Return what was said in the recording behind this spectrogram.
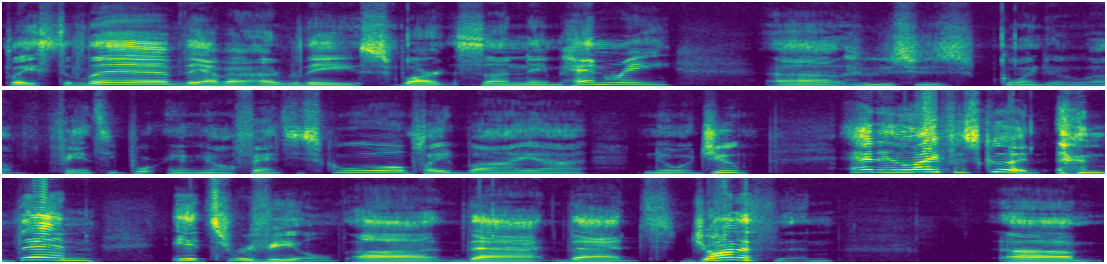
place to live. They have a, a really smart son named Henry, uh, who's who's going to a fancy board, you know fancy school, played by uh, Noah Jupe, and and life is good. And then it's revealed uh, that that Jonathan um,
